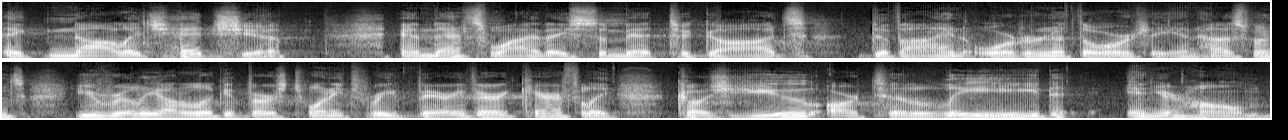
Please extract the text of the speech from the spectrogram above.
acknowledge headship, and that's why they submit to God's divine order and authority. And husbands, you really ought to look at verse 23 very, very carefully because you are to lead in your home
